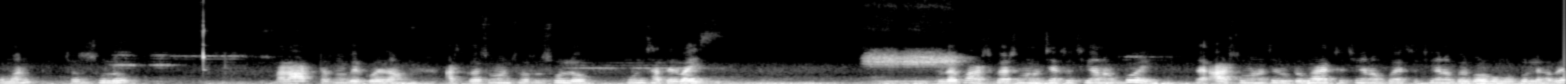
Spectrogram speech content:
সমান ছশো ষোলো। আর আটটা তুমি বের করে নাও। আট স্কোয়ার সমান ছশো ষোলো গুণ সাতের বাইশ। তো দেখো আট স্কোয়ার সমান হচ্ছে একশো ছিয়ানব্বই। আট সমান হচ্ছে রুট ওভার একশো ছিয়ানব্বই একশো ছিয়ানব্বই বর্গমূল করলে হবে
